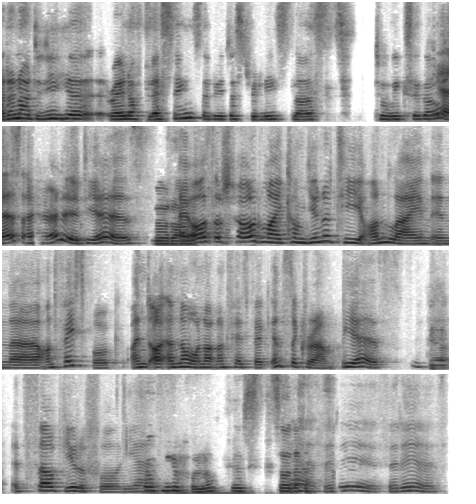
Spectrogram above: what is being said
I don't know, did you hear Rain of Blessings that we just released last two weeks ago? Yes, I heard it. Yes, I also showed my community online in uh, on Facebook and uh, no, not on Facebook, Instagram. Yes yeah it's so beautiful yeah so beautiful no yes, so yes, that it is it is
